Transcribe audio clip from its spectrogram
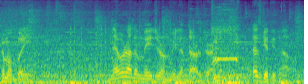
Come on, buddy. Never had a major on Million Dollar Dragon. Let's get it now.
